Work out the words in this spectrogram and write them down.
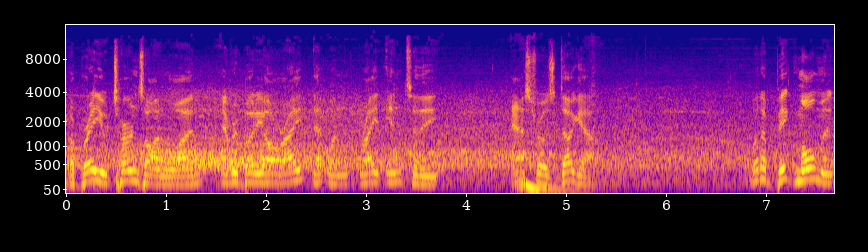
Abreu turns on one. Everybody all right? That one right into the Astros dugout. What a big moment.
